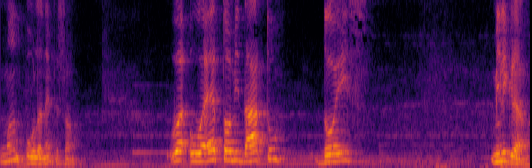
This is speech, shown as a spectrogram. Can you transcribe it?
uma ampola, né, pessoal? O, o etomidato, 2 miligramas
